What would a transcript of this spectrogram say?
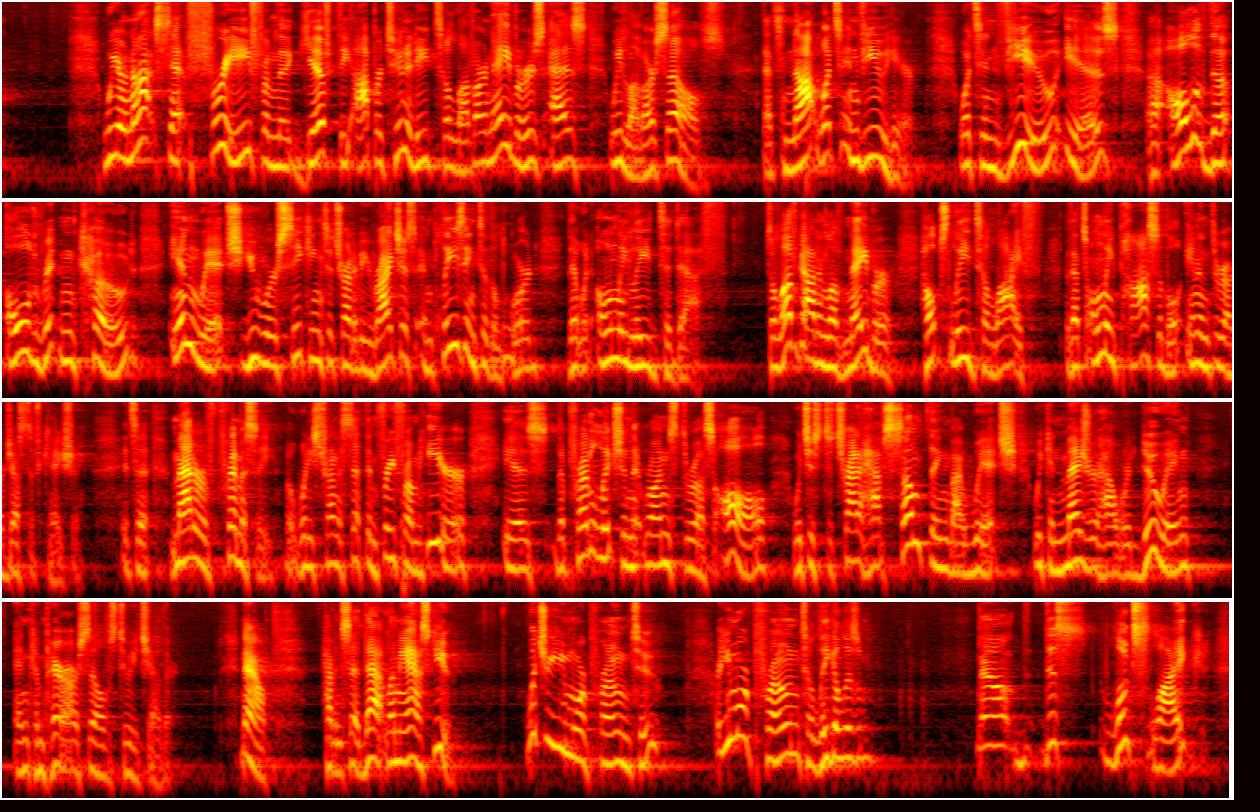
We are not set free from the gift, the opportunity to love our neighbors as we love ourselves. That's not what's in view here. What's in view is uh, all of the old written code in which you were seeking to try to be righteous and pleasing to the Lord that would only lead to death. To love God and love neighbor helps lead to life, but that's only possible in and through our justification. It's a matter of primacy, but what he's trying to set them free from here is the predilection that runs through us all, which is to try to have something by which we can measure how we're doing and compare ourselves to each other. Now, having said that, let me ask you which are you more prone to? Are you more prone to legalism? Now, this looks like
